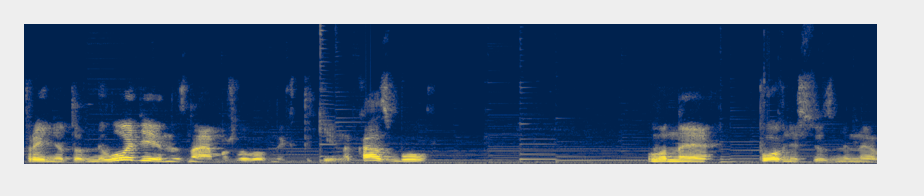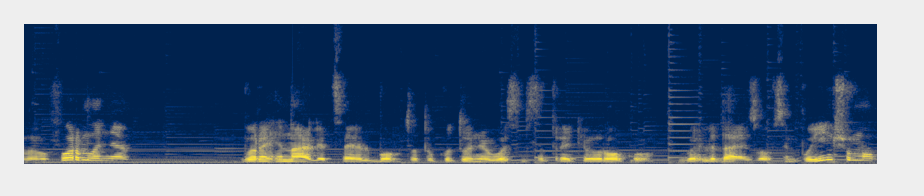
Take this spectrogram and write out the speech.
прийнято в мелодії. Не знаю, можливо, в них такий наказ був. Вони повністю змінили оформлення В оригіналі цей альбом Тото Кутуньо 83-го року виглядає зовсім по-іншому.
